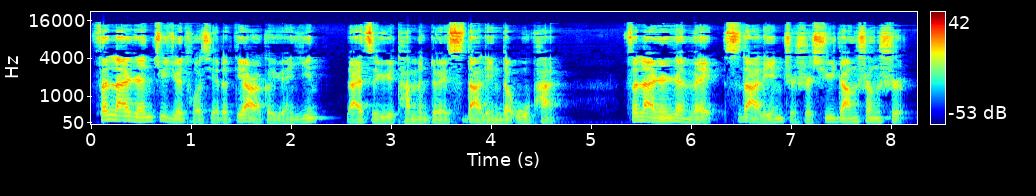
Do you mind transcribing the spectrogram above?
芬兰人拒绝妥协的第二个原因来自于他们对斯大林的误判。芬兰人认为斯大林只是虚张声势，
